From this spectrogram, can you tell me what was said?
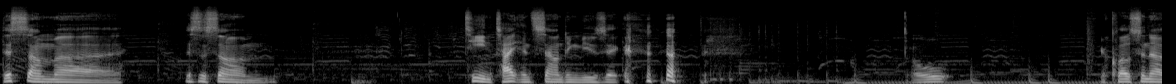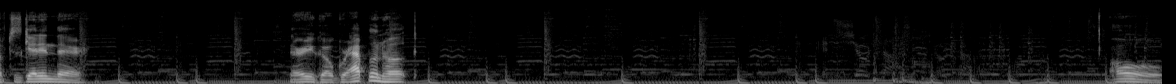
This some uh this is some Teen Titans sounding music. oh. You're close enough. Just get in there. There you go. Grappling hook. Oh.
